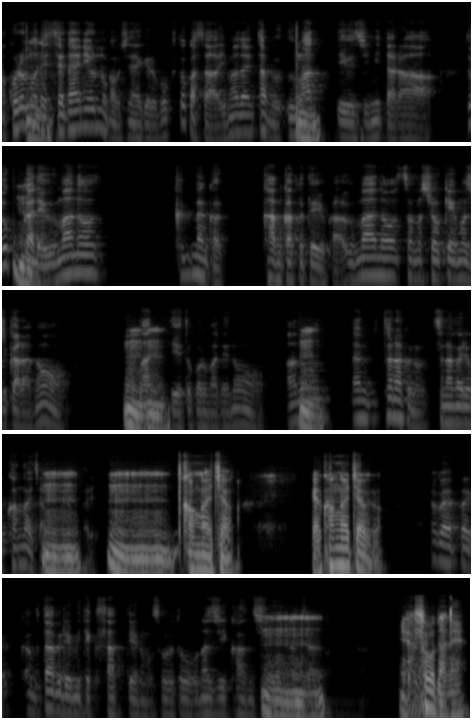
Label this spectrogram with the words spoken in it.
まあ、これもね、世代によるのかもしれないけど、僕とかさ、いまだに多分馬っていう字見たら、どっかで馬の、なんか感覚というか、馬のその象形文字からの馬っていうところまでの、あの、なんとなくのつながりを考えちゃうやっぱり。うんうん考えちゃう。いや、考えちゃうよ。だからやっぱり W 見て草っていうのもそれと同じ感じになっちゃう。いや、そうだね。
